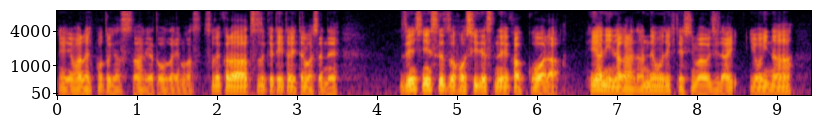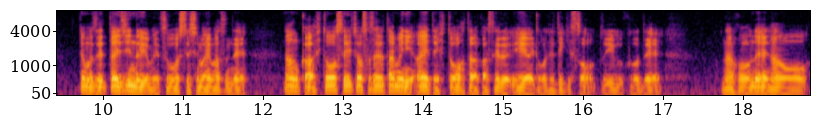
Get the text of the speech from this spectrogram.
えー、ワンライフポッドキャストさんありがとうございます。それから続けていただいてましたね。全身スーツ欲しいですね、かっこわら。部屋にいながら何でもできてしまう時代。良いな。でも絶対人類を滅亡してしまいますね。なんか人を成長させるためにあえて人を働かせる AI とか出てきそうということで、なるほどね。あの、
